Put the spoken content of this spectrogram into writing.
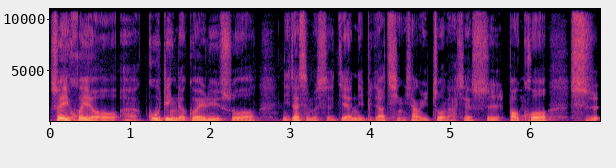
所以会有呃固定的规律，说你在什么时间你比较倾向于做哪些事，包括时。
